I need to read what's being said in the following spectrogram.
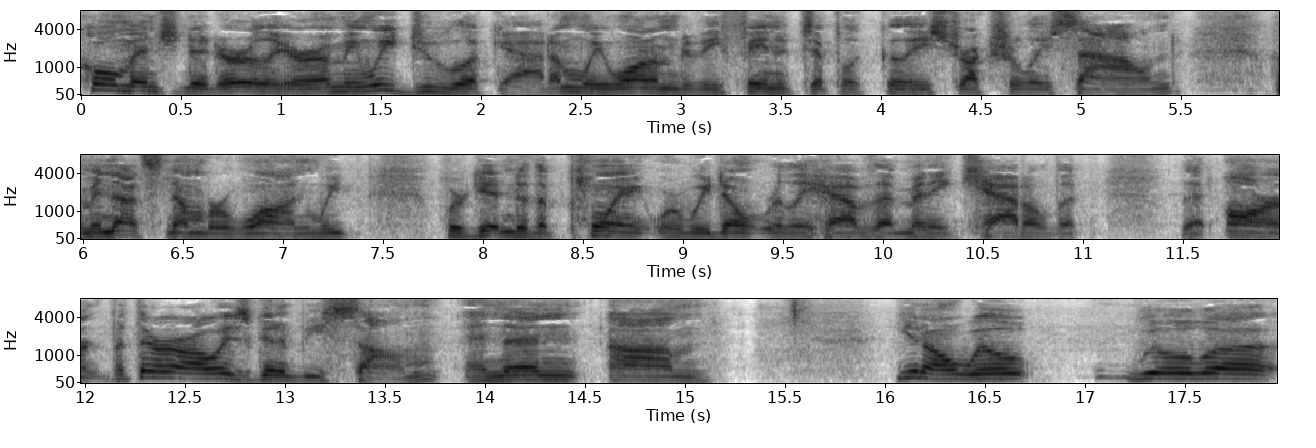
Cole mentioned it earlier. I mean, we do look at them. We want them to be phenotypically, structurally sound. I mean, that's number one. We we're getting to the point where we don't really have that many cattle that that aren't, but there are always going to be some. And then, um, you know, we'll we'll uh,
